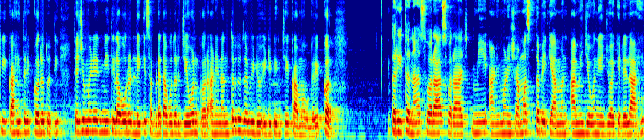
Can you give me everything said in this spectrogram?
की काहीतरी करत होती. त्याच्यामुळे मी तिला ओरडले की सगळ्यात अगोदर जेवण कर आणि नंतर तुझं व्हिडिओ एडिटिंगचे कामं वगैरे कर. तर इथं ना स्वरा स्वराज मी आणि मनीषा मस्तपैकी आम आम्ही जेवण एन्जॉय केलेलं आहे.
